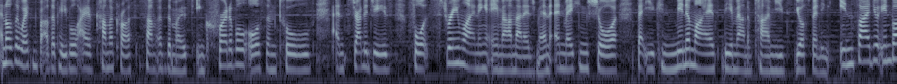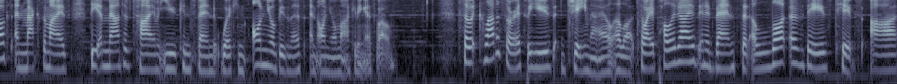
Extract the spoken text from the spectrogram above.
and also working for other people, I have come across some of the most incredible, awesome tools and strategies for streamlining email management and making sure that you can minimize the amount of time you are spending inside your inbox and maximize the amount of time you can spend working on your business and on your marketing as well. So at Collabosaurus, we use Gmail a lot. So I apologize in advance that a lot of these tips are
